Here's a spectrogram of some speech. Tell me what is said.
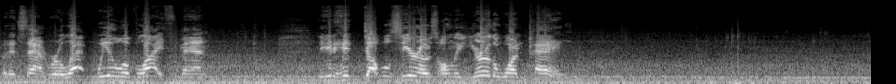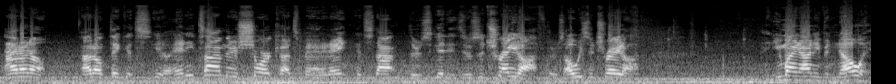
But it's that roulette wheel of life, man. You're going to hit double zeros, only you're the one paying. I don't know. I don't think it's, you know, anytime there's shortcuts, man, it ain't, it's not, there's, good there's a trade off. There's always a trade off. And you might not even know it.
